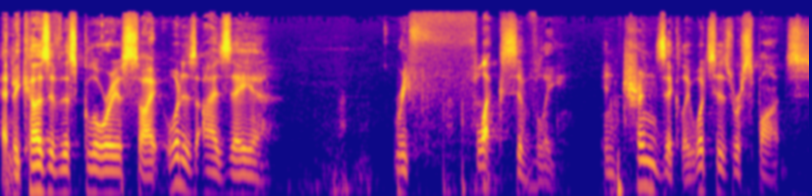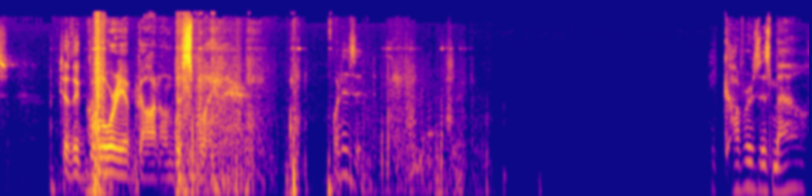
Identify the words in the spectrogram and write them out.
And because of this glorious sight, what is Isaiah reflexively, intrinsically, what's his response to the glory of God on display there? What is it? He covers his mouth.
